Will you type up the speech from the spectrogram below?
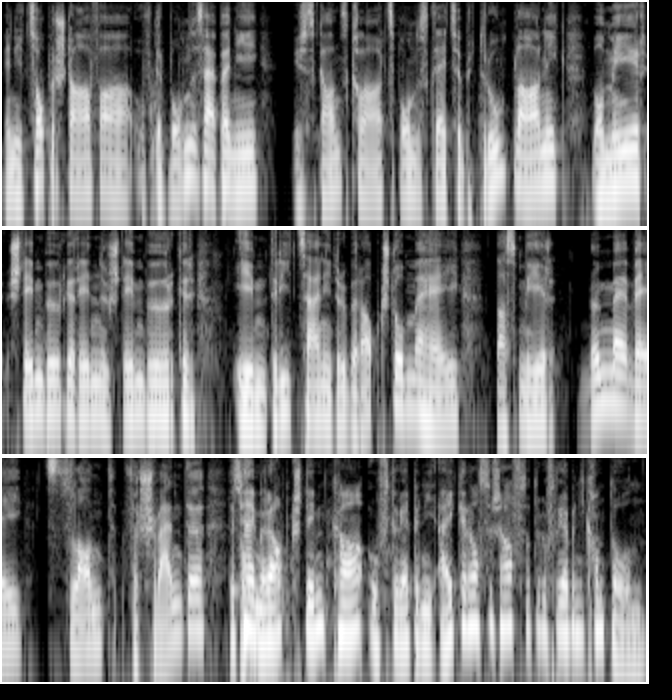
Wenn ich zuoberst anfange, auf der Bundesebene, ist es ganz klar das Bundesgesetz über die Raumplanung, wo wir Stimmbürgerinnen und Stimmbürger im 13. darüber abgestimmt haben, dass wir nicht mehr wollen, das Land verschwenden. Dort haben wir abgestimmt auf der Ebene Eidgenossenschaft oder auf der Ebene Kanton?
